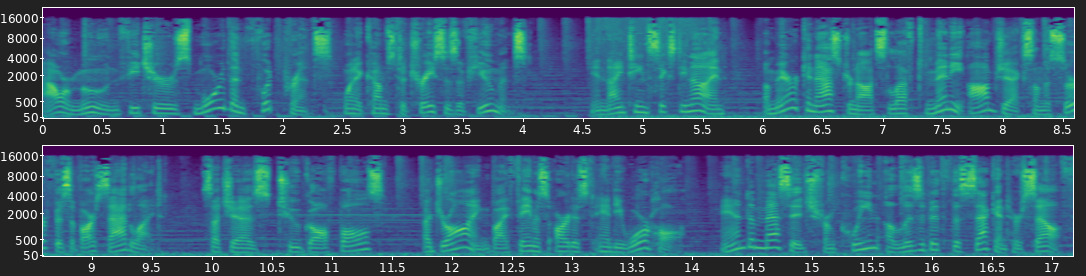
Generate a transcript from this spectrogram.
Our moon features more than footprints when it comes to traces of humans. In 1969, American astronauts left many objects on the surface of our satellite, such as two golf balls, a drawing by famous artist Andy Warhol, and a message from Queen Elizabeth II herself.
